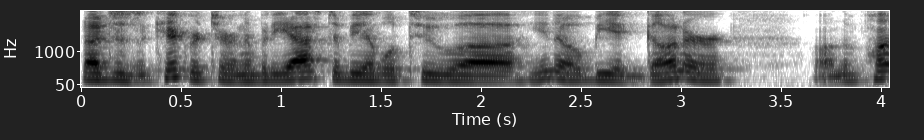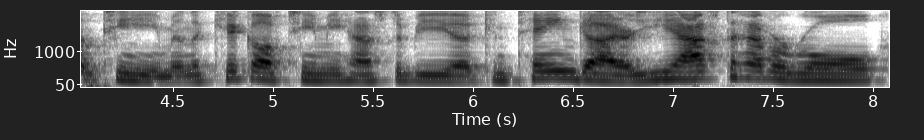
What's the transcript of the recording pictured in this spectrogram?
not just a kick returner, but he has to be able to uh, you know be a gunner on the punt team and the kickoff team. He has to be a contained guy, or he has to have a role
